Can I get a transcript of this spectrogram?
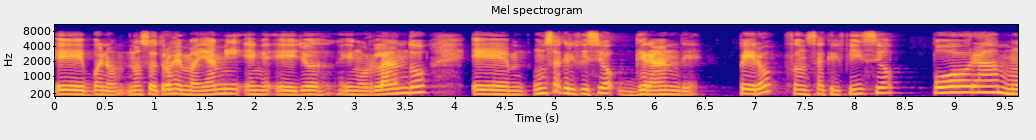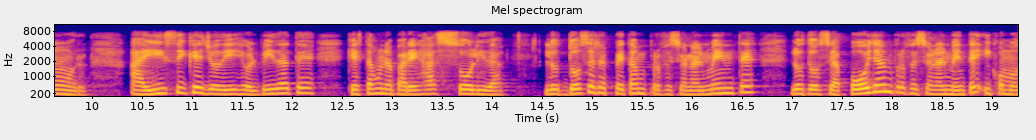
Eh, bueno, nosotros en Miami, en, ellos en Orlando, eh, un sacrificio grande, pero fue un sacrificio por amor. Ahí sí que yo dije, olvídate que esta es una pareja sólida. Los dos se respetan profesionalmente, los dos se apoyan profesionalmente y como,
